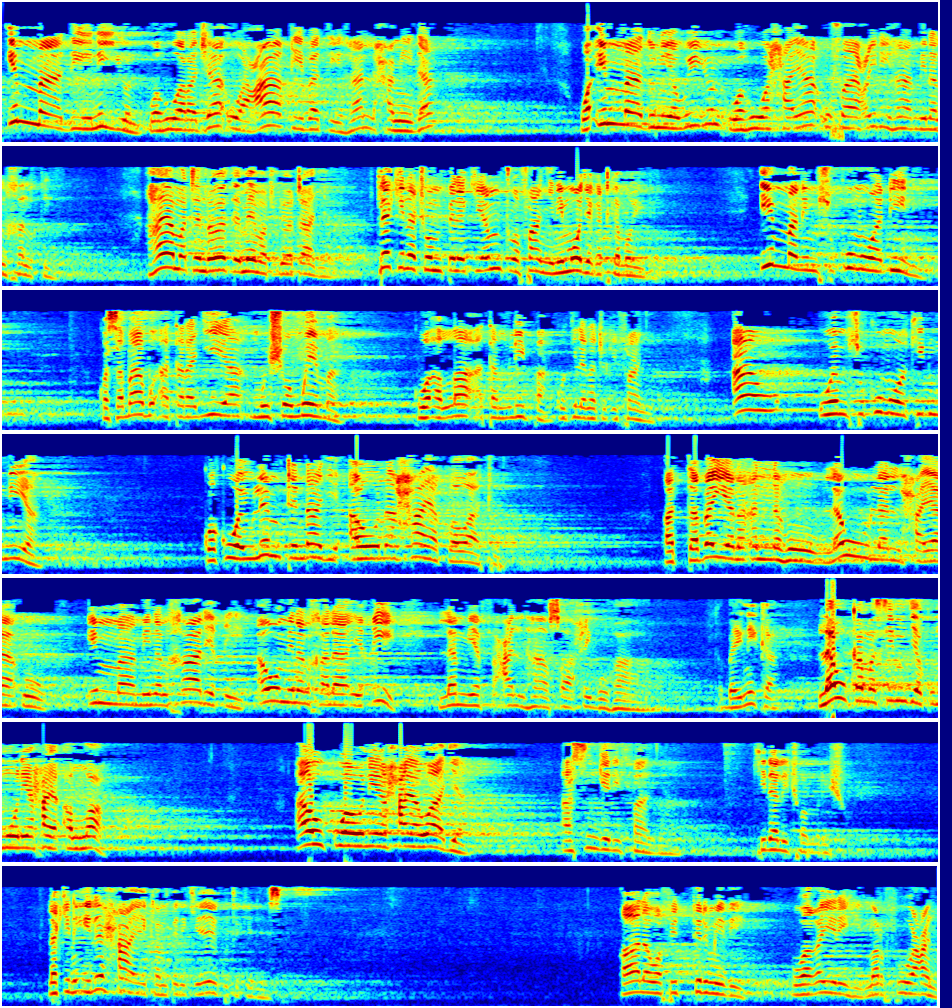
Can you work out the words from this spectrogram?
imma diniyun wa huwa raja'u 'aqibatiha al-hamida wa imma dunyawiyun wa huwa haya'u fa'iliha min al-khalqi. Haya matendo yote mema tuliyotaja kile kinachompelekea mtu afanye ni moja katika mawili. Imma ni msukumo wa dini kwa sababu atarajia mwisho mwema kuwa Allah atamlipa kwa kile anachokifanya au uwe msukumo wa kidunia kwa kuwa yule mtendaji aona haya kwa watu قد تبين أنه لولا الحياء إما من الخالق أو من الخلائق لم يفعلها صاحبها بينك لو كما سمجا كموني حياء الله au kuwaonea haya waja asingelifanya kile alichoamrishwa lakini ile haya ikampelekea yeye kutekeleza قال وفي الترمذي وغيره مرفوعا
